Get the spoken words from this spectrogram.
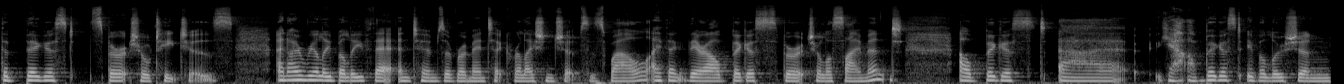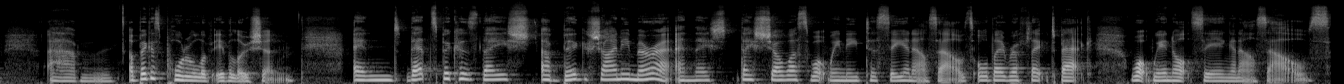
the biggest spiritual teachers. And I really believe that in terms of romantic relationships as well. I think they're our biggest spiritual assignment, our biggest, uh, yeah, our biggest evolution um, our biggest portal of evolution. And that's because they sh- a big shiny mirror and they sh- they show us what we need to see in ourselves or they reflect back what we're not seeing in ourselves.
